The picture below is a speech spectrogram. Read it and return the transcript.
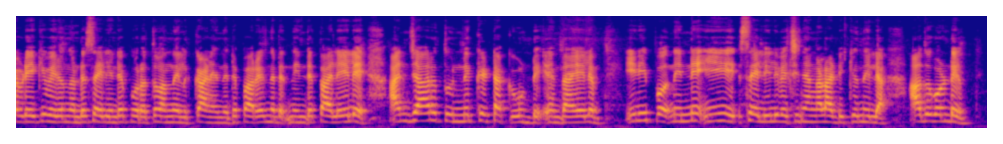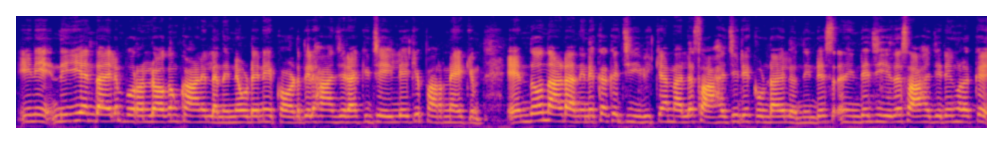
അവിടേക്ക് വരുന്നുണ്ട്. സെല്ലിന്റെ പുറത്ത് വന്ന് നിൽക്കുകയാണ്. എന്നിട്ട് പറയുന്നുണ്ട് നിന്റെ തലയിൽ അഞ്ചാറ് തുന്നിക്കെട്ടൊക്കെ ഉണ്ട് എന്തായാലും. ഇനിയിപ്പോൾ നിന്നെ ഈ സെല്ലിൽ വെച്ച് ഞങ്ങൾ അടിക്കുന്നില്ല. അതുകൊണ്ട് ഇനി നീ എന്തായാലും പുറം ലോകം കാണില്ല. നിന്നെ ഉടനെ കോടതിയിൽ ഹാജരാക്കി ജയിലിലേക്ക് പറഞ്ഞേക്കും എന്തോ നാടാ നിനക്കൊക്കെ ജീവിക്കാൻ നല്ല സാഹചര്യമൊക്കെ ഉണ്ടായല്ലോ. നിന്റെ നിന്റെ ജീവിത സാഹചര്യങ്ങളൊക്കെ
